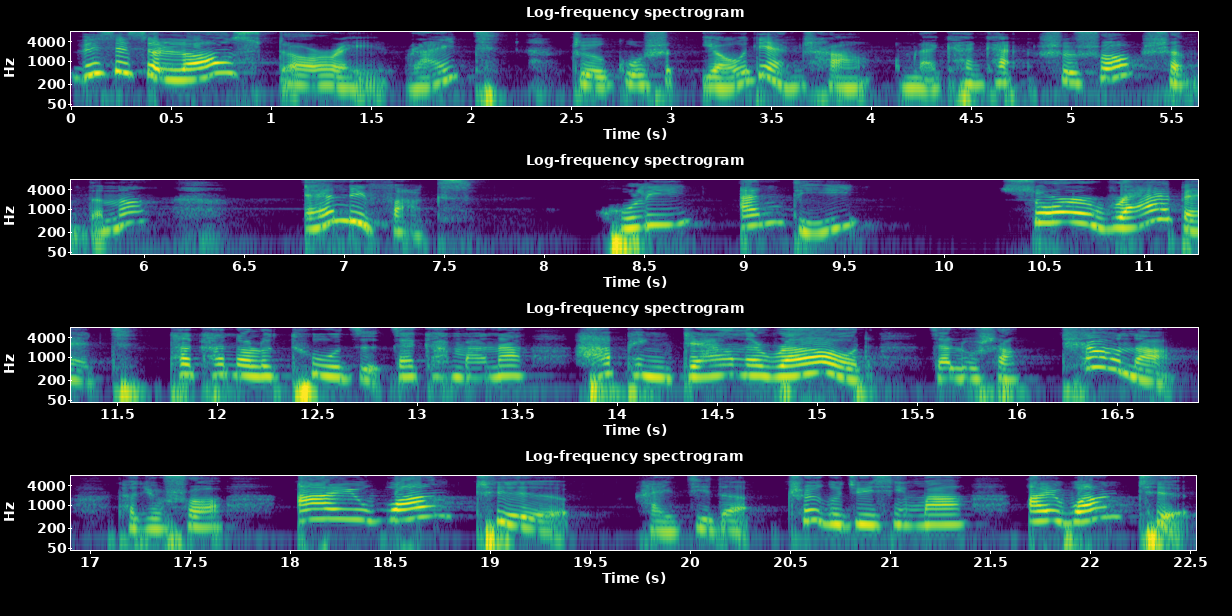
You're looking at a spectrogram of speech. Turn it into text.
This is a long story, right? 这个故事有点长，我们来看看是说什么的呢？Andy Fox，狐狸安迪，saw a rabbit， 他看到了兔子在干嘛呢？Hopping down the road，在路上跳呢。他就说：“I want to。”还记得这个句型吗？I want to。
